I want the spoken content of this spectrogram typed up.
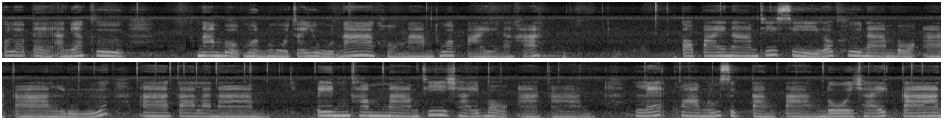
ก็แล้วแต่อันนี้คือนามบอกหมวดหมู่จะอยู่หน้าของนามทั่วไปนะคะ ต่อไปนามที่ 4 ก็คือนามบอกอาการหรืออาการนาม เป็นคำนามที่ใช้บอกอาการ และความรู้สึกต่างๆ โดยใช้การ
